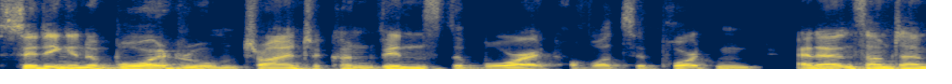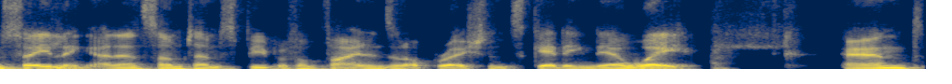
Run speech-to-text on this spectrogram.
sitting in a boardroom trying to convince the board of what's important, and then sometimes failing, and then sometimes people from finance and operations getting their way. And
